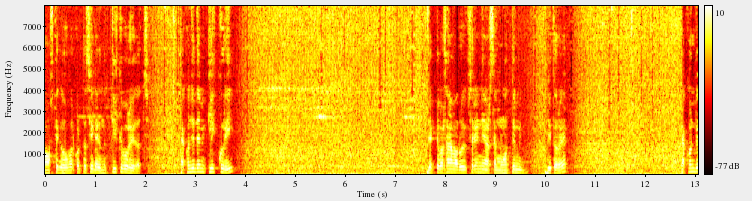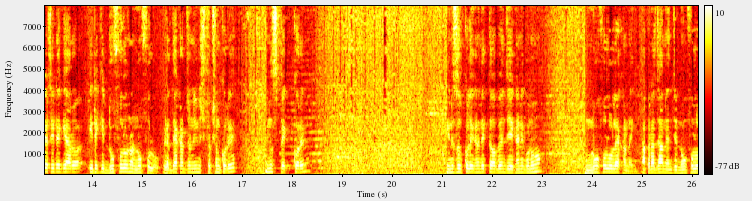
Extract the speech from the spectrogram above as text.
মাউস থেকে হোভার করতেছি, এটা কিন্তু ক্লিকেবল হয়ে যাচ্ছে। এখন যদি আমি ক্লিক করি দেখতে পাচ্ছেন আমার ওয়েবসাইটে নিয়ে আসছে মুহূর্তের ভিতরে। এখন বেশ, এটা কি আরও এটা কি ডু ফলো না নো ফলো এটা দেখার জন্য ইন্সপেকশন করে ইন্সপেক্ট করেন। ইনস্পেক্ট করলে এখানে দেখতে পাবেন যে এখানে কোনো নো ফলো লেখা নাই। আপনারা জানেন যে নো ফলো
